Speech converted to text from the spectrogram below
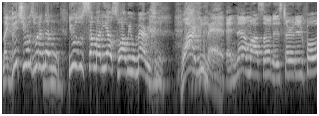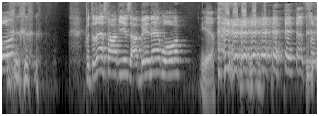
Like, bitch, you was with another, you was with somebody else while we were married. Why are you mad? And now my son is turning four. but the last five years I've been at war. Yeah, So,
